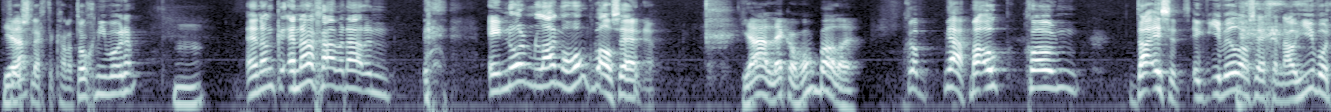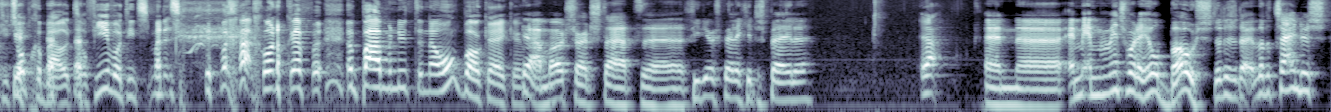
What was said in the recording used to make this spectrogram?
Ja. Veel slechter kan het toch niet worden. Mhm. En, dan, en dan gaan we naar een enorm lange honkbalscène. Ja, lekker honkballen. Ja, maar ook gewoon... Daar is het. Ik, je wil dan zeggen, nou hier wordt iets opgebouwd. Of hier wordt iets... Maar dat we gaan gewoon nog even een paar minuten naar honkbal kijken. Ja, Mozart staat eh videospelletje te spelen. Ja. En, eh, en, en mensen worden heel boos. Dat is, want het zijn dus.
